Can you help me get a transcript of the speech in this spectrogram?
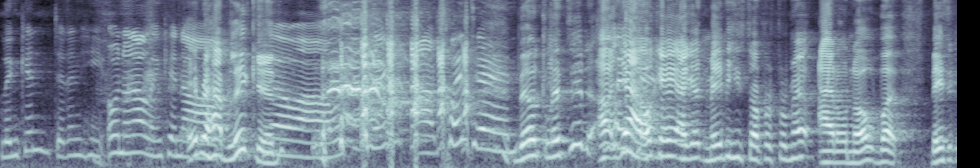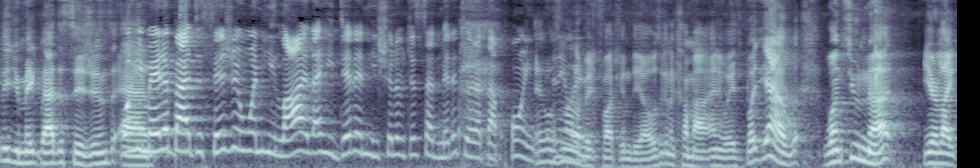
Lincoln didn't he? Oh no, not Lincoln. Uh, Abraham Lincoln. No, uh, what's his name? Uh, Clinton. Bill Clinton? Uh, Clinton. Yeah, okay. I get maybe he suffered from it. I don't know, but basically, you make bad decisions. Well, he made a bad decision when he lied that he didn't. He should have just admitted to it at that point. It was not a big fucking deal. It was gonna come out anyways. But yeah, once you nut, you're like,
